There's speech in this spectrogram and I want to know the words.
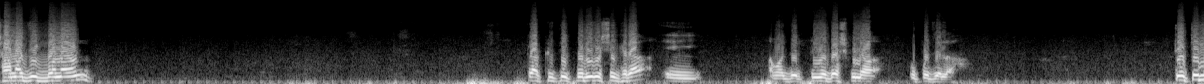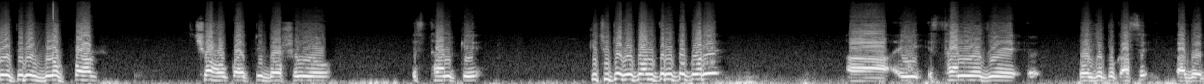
সামাজিক বনায়ন, প্রাকৃতিক পরিবেশে ঘেরা এই আমাদের প্রিয় দশমিনা উপজেলা। তেঁতুলিয়া তীরের ব্লক পার্ক সহ কয়েকটি দর্শনীয় স্থানকে কিছুটা রূপান্তরিত করে এই স্থানীয় যে পর্যটক আছে, তাদের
